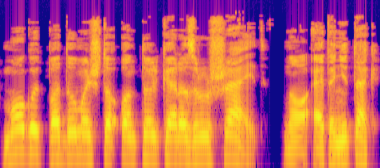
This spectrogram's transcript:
могут подумать, что он только разрушает. Но это не так.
